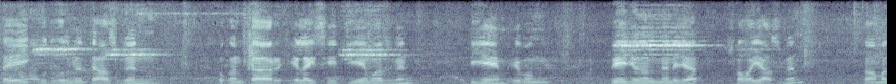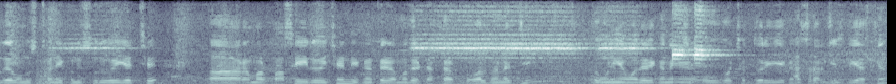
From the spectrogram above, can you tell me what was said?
তাই এই উদ্বোধনেতে আসবেন ওখানকার এলআইসি জিএম আসবেন ডিএম এবং রিজিওনাল ম্যানেজার সবাই আসবেন। তো আমাদের অনুষ্ঠান এখনই শুরু হয়ে যাচ্ছে। আর আমার পাশেই রয়েছেন এখানে আমাদের ডাক্তার প্রবাল ব্যানার্জি। তো উনি আমাদের এখানে বহু বছর ধরেই এখানে সার্ভিস দিয়ে আসছেন।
